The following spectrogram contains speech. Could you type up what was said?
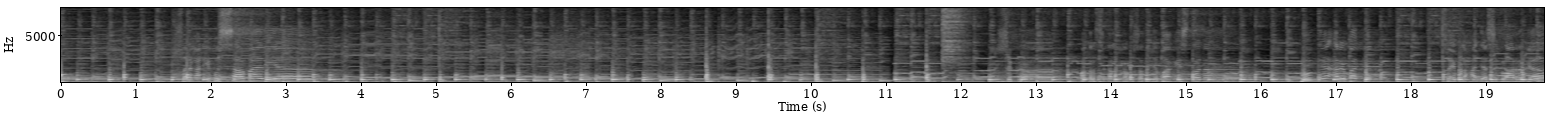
Sarangan Ibu Samaria Segera motor sekala kau satunya Bang Istana Bunga Armatin Saya belanja sekeluarga.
